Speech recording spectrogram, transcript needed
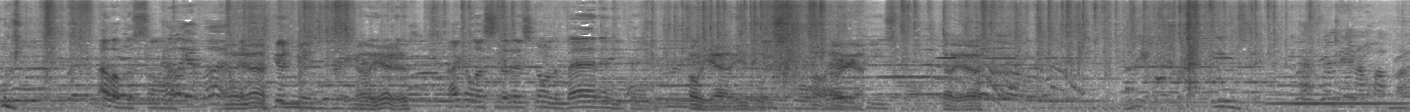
I love this song. Elliot, look. Oh, This yeah. is good music right here. Oh yeah, it is. I can listen to this going to bed, anything. Oh yeah, easy. Peaceful, Oh, hell very yeah. peaceful. Oh yeah. That's your man on Papa.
